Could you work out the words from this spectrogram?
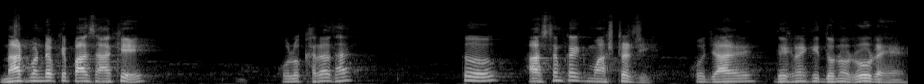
नाट मंडप के पास आके वो लोग खड़ा था। तो आश्रम का एक मास्टर जी, वो जाए देख रहे हैं कि दोनों रो रहे हैं।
